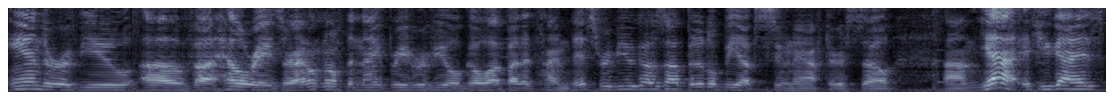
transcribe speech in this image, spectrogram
and a review of uh, Hellraiser. I don't know if the Nightbreed review will go up by the time this review goes up, but it'll be up soon after. So, um, yeah, if you guys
